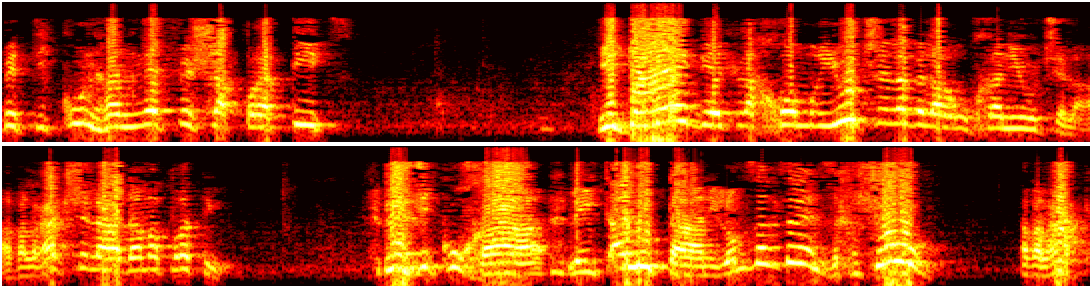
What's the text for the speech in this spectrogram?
בתיקון הנפש הפרטית. היא דואגת לחומריות שלה ולרוחניות שלה, אבל רק של האדם הפרטי. לזיכוכה, להתעלותה, אני לא מזלזל, זה חשוב, אבל רק.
